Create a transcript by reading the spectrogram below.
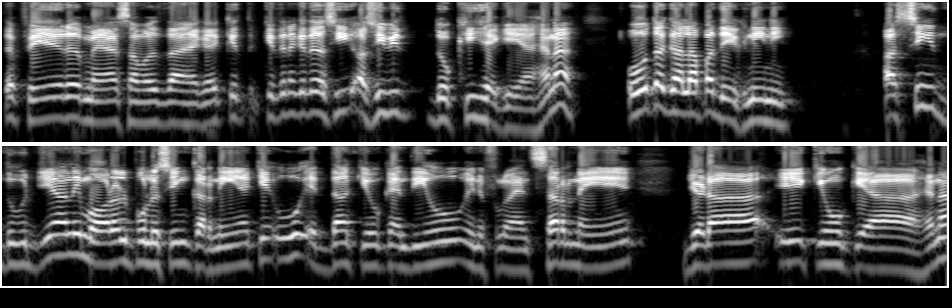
ਤੇ ਫਿਰ ਮੈਂ ਸਮਝਦਾ ਹੈਗਾ ਕਿ ਕਿਤੇ ਨਾ ਕਿਤੇ ਅਸੀਂ ਅਸੀਂ ਵੀ ਦੁਖੀ ਹੈਗੇ ਆ ਹੈਨਾ ਉਹ ਤਾਂ ਗੱਲ ਆਪਾਂ ਦੇਖਣੀ ਨਹੀਂ। ਅਸੀਂ ਦੂਜਿਆਂ ਦੀ ਮੋਰਲ ਪੁਲਿਸਿੰਗ ਕਰਨੀ ਹੈ ਕਿ ਉਹ ਇਦਾਂ ਕਿਉਂ ਕਹਿੰਦੀ, ਉਹ ਇਨਫਲੂਐਂਸਰ ਨੇ ਜਿਹੜਾ ਇਹ ਕਿਉਂ ਕਿਹਾ ਹੈ ਨਾ?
